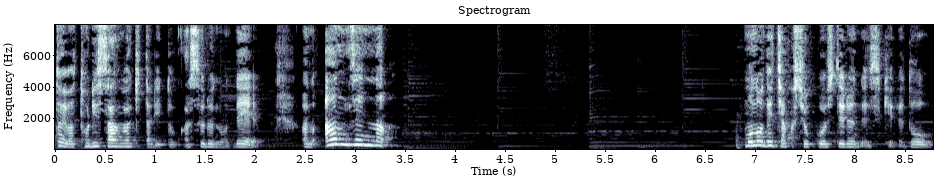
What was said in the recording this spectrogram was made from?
例えば鳥さんが来たりとかするので、あの、安全なもので着色をしてるんですけれど、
